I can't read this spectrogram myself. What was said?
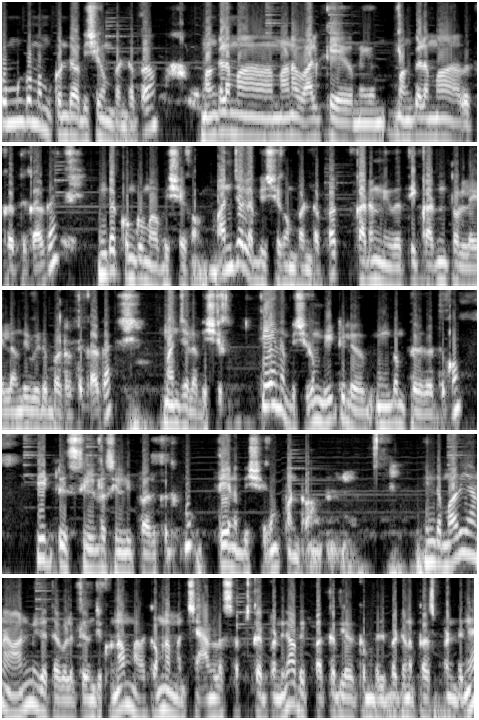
குங்குமம் கொண்டு அபிஷேகம் பண்றப்போ மங்களமான வாழ்க்கை அமையும். மங்களமா இருக்கிறதுக்காக இந்த குங்கும அபிஷேகம் மஞ்சள் அபிஷேகம் பண்றப்ப கடன் நிவர்த்தி கடன் தொல்லையில இருந்து விடுபடுறதுக்காக மஞ்சள் அபிஷேகம் தேன் அபிஷேகம் வீட்டில் இன்பம் பெறுறதுக்கும் வீட்டு சில்லற செழிப்பா இருக்கிறதுக்கும் தேன் அபிஷேகம் பண்றாங்க. இந்த மாதிரியான ஆன்மீக தகவலை தெரிஞ்சுக்கணும்னா மறக்காம நம்ம சேனலை சப்ஸ்கிரைப் பண்ணுங்க அப்படியே பக்கத்துல இருக்க பெல் பட்டனை ப்ரெஸ் பண்ணுங்க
